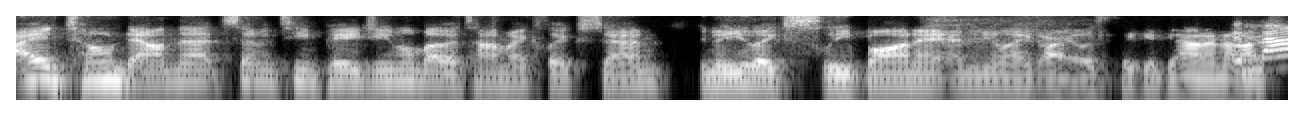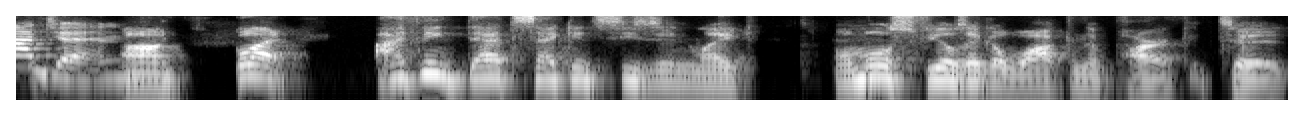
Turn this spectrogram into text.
I had toned down that 17 page email by the time I click send. You know, you like sleep on it, and then you're like, all right, let's take it down a notch. Imagine. Um, but I think that second season, like, almost feels like a walk in the park to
